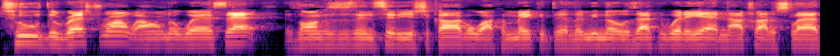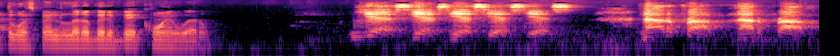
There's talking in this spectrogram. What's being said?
to the restaurant. I don't know where it's at. As long as it's in the city of Chicago, I can make it there. Let me know exactly where they at, and I'll try to slide through and spend a little bit of Bitcoin with them. Yes, yes, yes, yes, yes. Not a problem. Not a problem.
